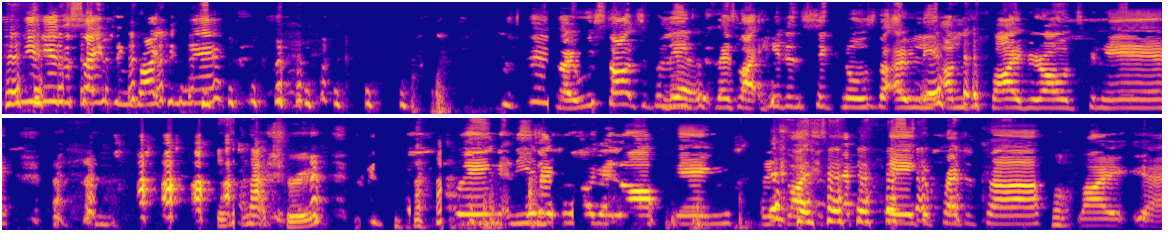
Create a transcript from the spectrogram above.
Can you hear the same things I can hear? We do though. We start to believe Yes. that there's like hidden signals that only under five year olds can hear. Isn't that true? And you don't know why they're laughing. And it's like, is Peppa Pig a predator? Like, yeah.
